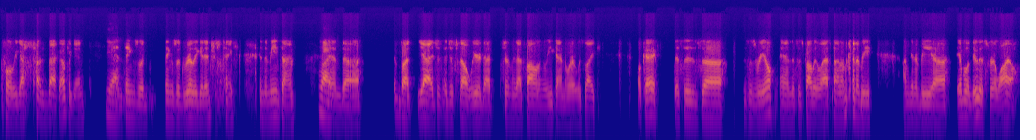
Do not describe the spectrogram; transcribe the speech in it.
before we got started back up again. Yeah. And things would things would really get interesting in the meantime. Right. And uh but yeah, it just it just felt weird that certainly that following weekend where it was like, okay, this is uh this is real and this is probably the last time I'm gonna be I'm gonna be uh able to do this for a while.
